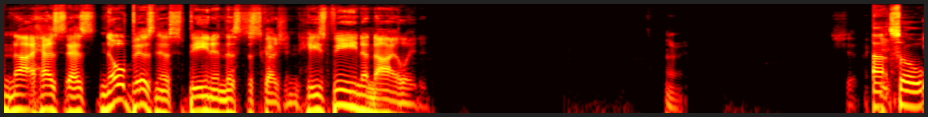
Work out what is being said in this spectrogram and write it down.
not has has no business being in this discussion. He's being annihilated. All right. Shit. I uh, so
